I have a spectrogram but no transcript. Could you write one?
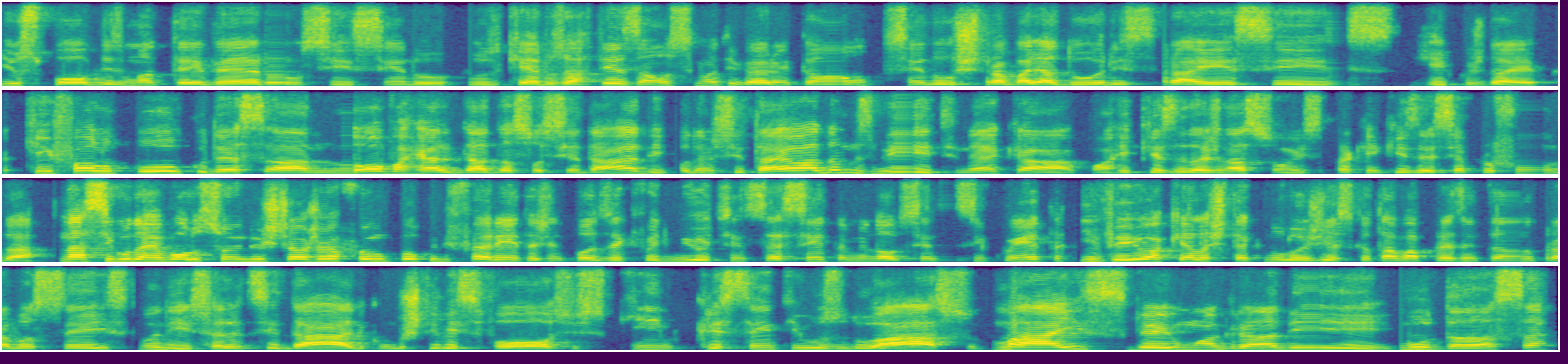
e os pobres mantiveram-se sendo os que eram os artesãos, se mantiveram então sendo os trabalhadores para esses ricos da época. Quem fala um pouco dessa nova realidade da sociedade, podemos citar é o Adam Smith, né, que é a, com a riqueza das nações, para quem quiser se aprofundar. Na segunda revolução industrial já foi um pouco diferente, a gente pode dizer que foi de 1860 a 1950 e veio veio aquelas tecnologias que eu estava apresentando para vocês no início, eletricidade, combustíveis fósseis, química, crescente uso do aço, mas veio uma grande mudança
